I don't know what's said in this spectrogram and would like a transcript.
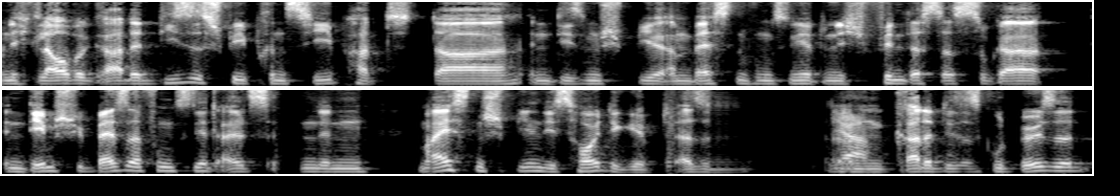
Und ich glaube, gerade dieses Spielprinzip hat da in diesem Spiel am besten funktioniert. Und ich finde, dass das sogar in dem Spiel besser funktioniert als in den meisten Spielen, die es heute gibt. Also Ja. ähm, gerade dieses Gut-Böse,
